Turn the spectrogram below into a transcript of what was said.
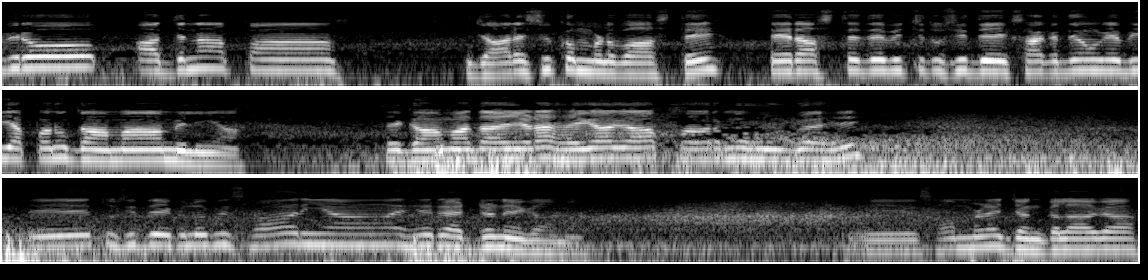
ਵੀਰੋ, ਅੱਜ ਨਾ ਆਪਾਂ ਜਾ ਰਹੇ ਸੀ ਘੁੰਮਣ ਵਾਸਤੇ ਤੇ ਰਸਤੇ ਦੇ ਵਿੱਚ ਤੁਸੀਂ ਦੇਖ ਸਕਦੇ ਹੋਗੇ ਵੀ ਆਪਾਂ ਨੂੰ ਗਾਵਾਂ ਮਿਲੀਆਂ। ਤੇ ਗਾਵਾਂ ਦਾ ਜਿਹੜਾ ਹੈਗਾਗਾ ਫਾਰਮ ਹੋਊਗਾ ਇਹ। ਤੇ ਤੁਸੀਂ ਦੇਖ ਲਓ ਵੀ ਸਾਰੀਆਂ ਇਹ ਰੈੱਡ ਨੇ ਗਾਵਾਂ। ਤੇ ਸਾਹਮਣੇ ਜੰਗਲ ਆਗਾ।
